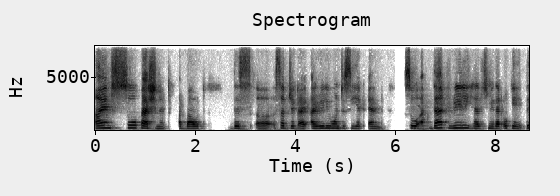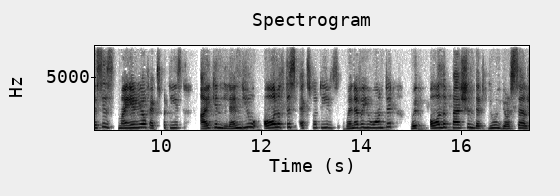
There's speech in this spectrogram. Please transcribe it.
I am so passionate about this uh, subject. I, I really want to see it end. So yeah. that really helps me that, okay, this is my area of expertise. I can lend you all of this expertise whenever you want it with all the passion that you yourself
